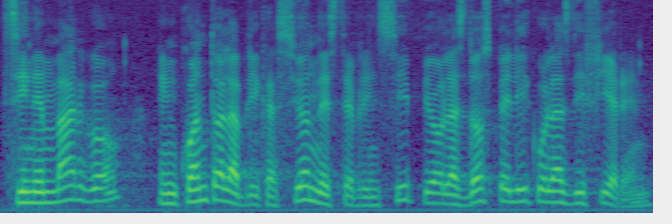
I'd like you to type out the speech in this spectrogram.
Sin embargo, en cuanto a la aplicación de este principio, las dos películas difieren.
